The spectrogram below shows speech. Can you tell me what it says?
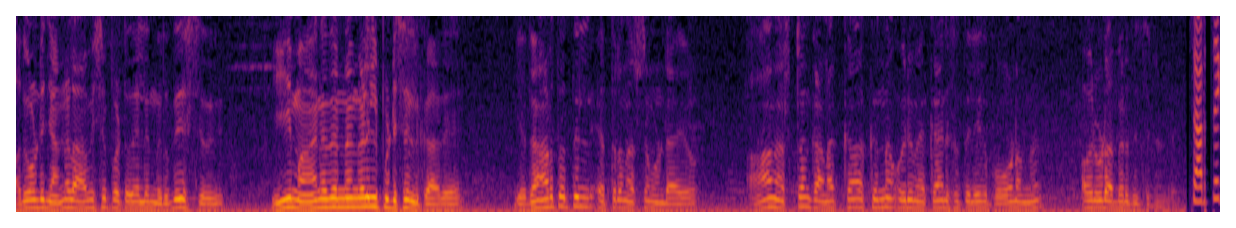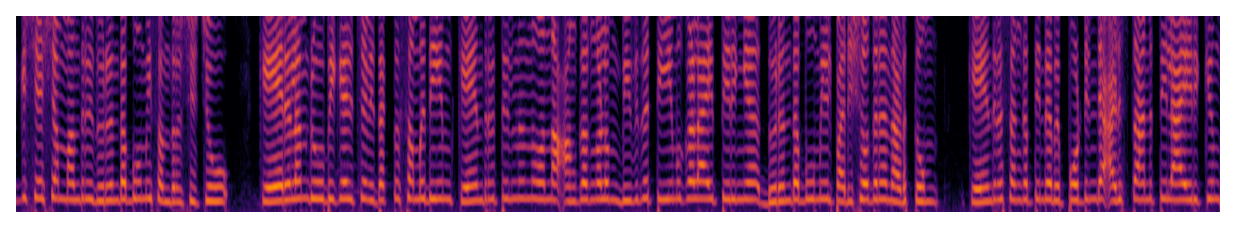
അതുകൊണ്ട് ഞങ്ങൾ ആവശ്യപ്പെട്ടതല്ല നിർദ്ദേശിച്ചത് ഈ മാനദണ്ഡങ്ങളിൽ പിടിച്ചു നിൽക്കാതെ യഥാർത്ഥത്തിൽ എത്ര നഷ്ടമുണ്ടായോ ആ നഷ്ടം കണക്കാക്കുന്ന ഒരു മെക്കാനിസത്തിലേക്ക് പോകണമെന്ന് അവരോട് അഭ്യർത്ഥിച്ചിട്ടുണ്ട്. ചർച്ചയ്ക്ക് ശേഷം മന്ത്രി ദുരന്തഭൂമി സന്ദർശിച്ചു. കേരളം രൂപീകരിച്ച വിദഗ്ധ സമിതിയും കേന്ദ്രത്തിൽ നിന്ന് വന്ന അംഗങ്ങളും വിവിധ ടീമുകളായി തിരിഞ്ഞ് ദുരന്തഭൂമിയിൽ പരിശോധന നടത്തും. കേന്ദ്ര സംഘത്തിന്റെ റിപ്പോർട്ടിന്റെ അടിസ്ഥാനത്തിലായിരിക്കും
